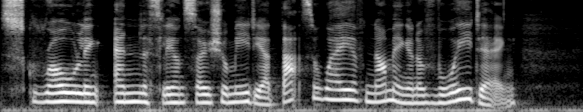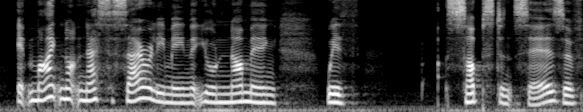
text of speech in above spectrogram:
scrolling endlessly on social media? That's a way of numbing and avoiding. It might not necessarily mean that you're numbing with substances of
